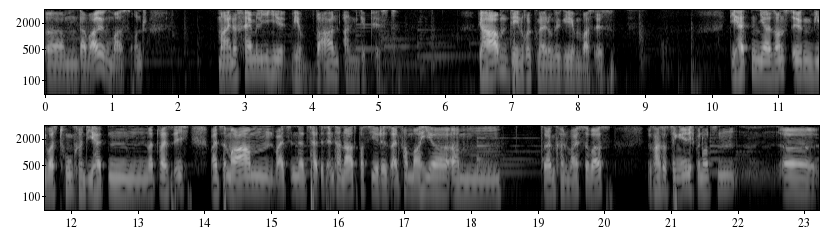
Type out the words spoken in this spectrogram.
ähm, da war irgendwas. Und meine Family hier, wir waren angepisst. Wir haben den Rückmeldung gegeben, was ist. Die hätten ja sonst irgendwie was tun können. Die hätten, was weiß ich, weil es im Rahmen, weil es in der Zeit des Internats passiert ist, einfach mal hier ähm, sagen können, weißt du was, du kannst das Ding eh nicht benutzen äh,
